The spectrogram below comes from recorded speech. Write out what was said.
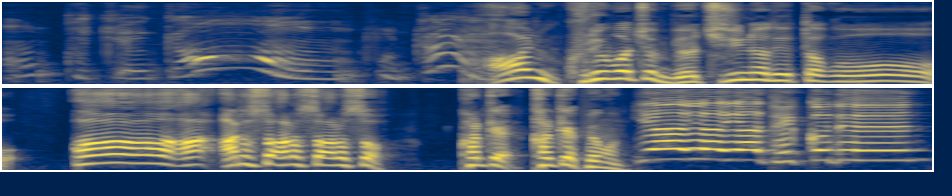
어, 그치, 애기야. 그치? 아니 그래봤자 며칠이나 됐다고. 아, 아 알았어 알았어 알았어. 갈게 갈게 병원. 야, 야, 야, 됐거든.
